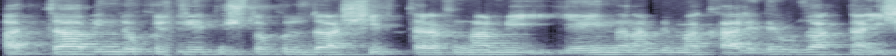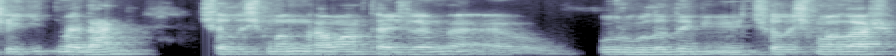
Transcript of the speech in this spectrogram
Hatta 1979'da Shift tarafından bir yayınlanan bir makalede uzaktan işe gitmeden çalışmanın avantajlarını e, vurguladığı bir çalışmalar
